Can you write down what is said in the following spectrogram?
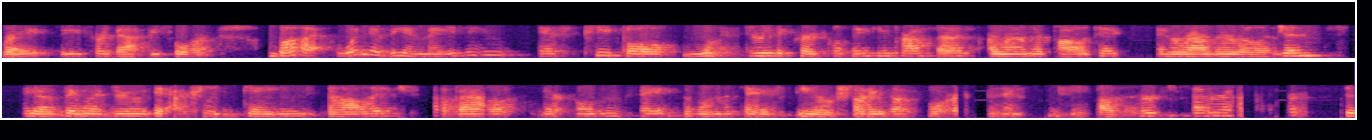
right? So you've heard that before. But wouldn't it be amazing if people went through the critical thinking process around their politics and around their religion you know, they went through, they actually gained knowledge about their own faith, the one that they've, you know, signed up for, and the others that are out there, so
